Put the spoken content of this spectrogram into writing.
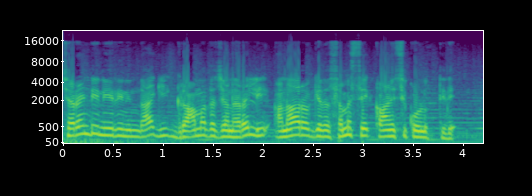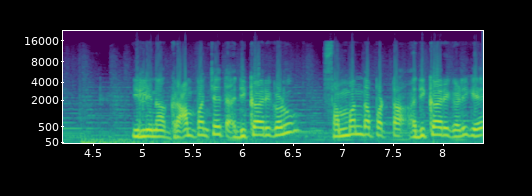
ಚರಂಡಿ ನೀರಿನಿಂದಾಗಿ ಗ್ರಾಮದ ಜನರಲ್ಲಿ ಅನಾರೋಗ್ಯದ ಸಮಸ್ಯೆ ಕಾಣಿಸಿಕೊಳ್ಳುತ್ತಿದೆ. ಇಲ್ಲಿನ ಗ್ರಾಮ ಪಂಚಾಯತ್ ಅಧಿಕಾರಿಗಳು, ಸಂಬಂಧಪಟ್ಟ ಅಧಿಕಾರಿಗಳಿಗೆ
